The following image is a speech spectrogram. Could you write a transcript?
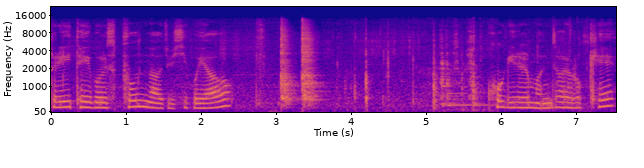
3 테이블 스푼 넣어주시고요. 고기를 먼저 이렇게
